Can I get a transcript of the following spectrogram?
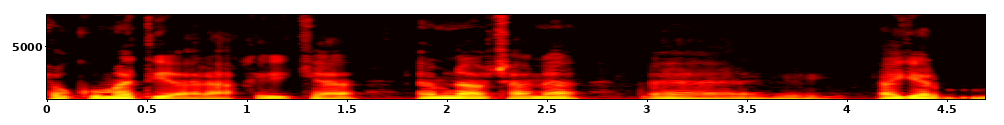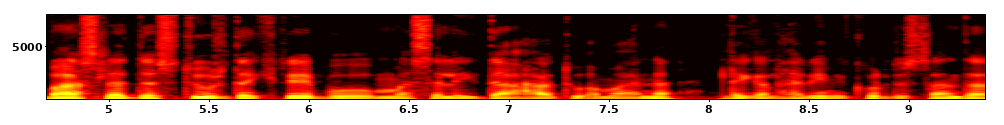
حکوومەتی عێراقی کە ئەم ناوچانە ئەگەر باس لە دەستور دەکرێت بۆ مەسلەی داهات و ئەمانە لەگەڵ هەرێمی کوردستاندا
